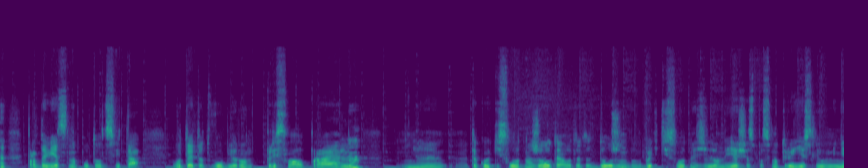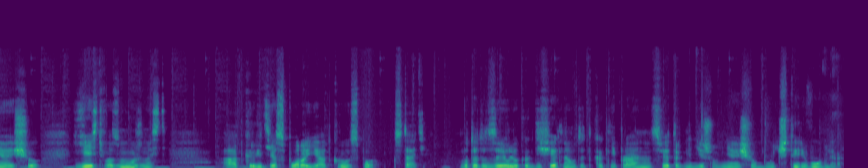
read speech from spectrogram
продавец напутал цвета. Вот этот воблер он прислал правильно, э, такой кислотно-желтый, а вот этот должен был быть кислотно-зеленый. Я сейчас посмотрю, если у меня еще есть возможность открытия спора, я открою спор, кстати. Вот этот заявлю как дефектный, а вот это как неправильного цвета. Глядишь, у меня еще будет 4 воблера.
